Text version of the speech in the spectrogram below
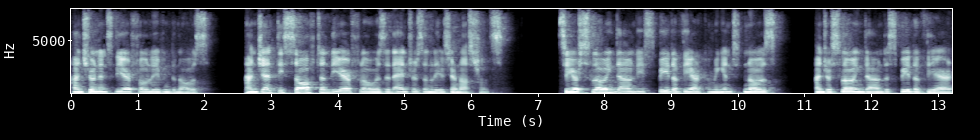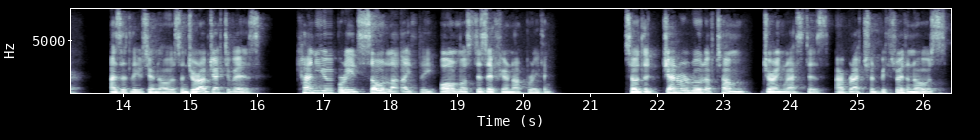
and tune into the airflow leaving the nose. And gently soften the airflow as it enters and leaves your nostrils. So you're slowing down the speed of the air coming into the nose, and you're slowing down the speed of the air as it leaves your nose. And your objective is can you breathe so lightly, almost as if you're not breathing? So the general rule of thumb during rest is our breath should be through the nose,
